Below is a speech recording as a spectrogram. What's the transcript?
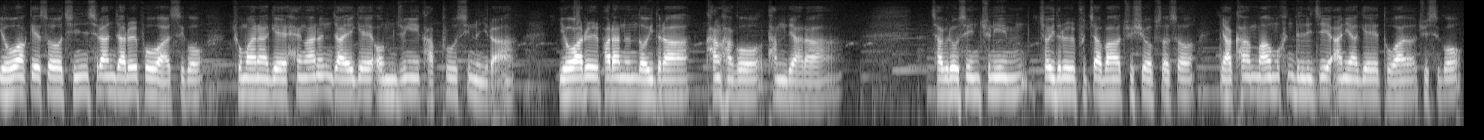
여호와께서 진실한 자를 보호하시고 교만하게 행하는 자에게 엄중히 갚으시느니라. 여호와를 바라는 너희들아 강하고 담대하라. 자비로우신 주님 저희들을 붙잡아 주시옵소서. 약한 마음 흔들리지 아니하게 도와주시고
